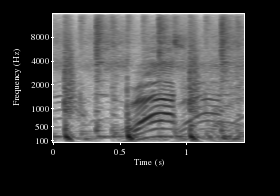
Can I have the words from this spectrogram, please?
rock. rock.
